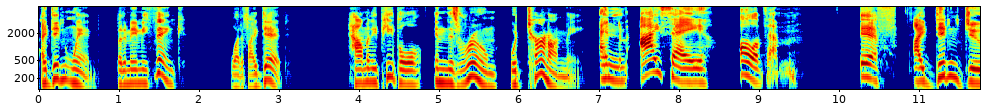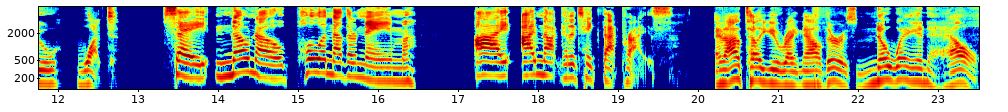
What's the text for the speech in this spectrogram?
I didn't win. But it made me think what if I did? How many people in this room would turn on me and I say all of them if I didn't do what? say no, no, pull another name. I I'm not going to take that prize. And I'll tell you right now, there is no way in hell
